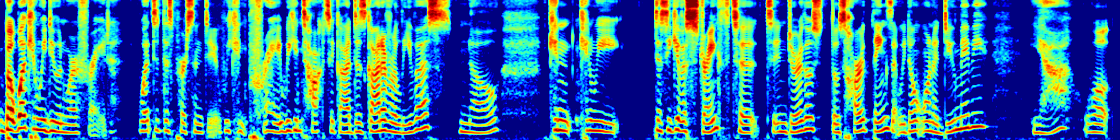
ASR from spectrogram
But what can we do when we're afraid? What did this person do? We can pray. We can talk to god. Does god ever leave us? No. Can can we does he give us strength to to endure those those hard things that we don't want to do maybe? Yeah. Well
